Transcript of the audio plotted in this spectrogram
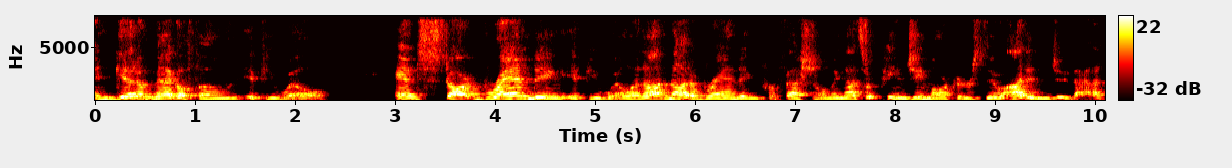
and get a megaphone, if you will, and start branding, if you will. And I'm not a branding professional. I mean, that's what P&G marketers do. I didn't do that.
